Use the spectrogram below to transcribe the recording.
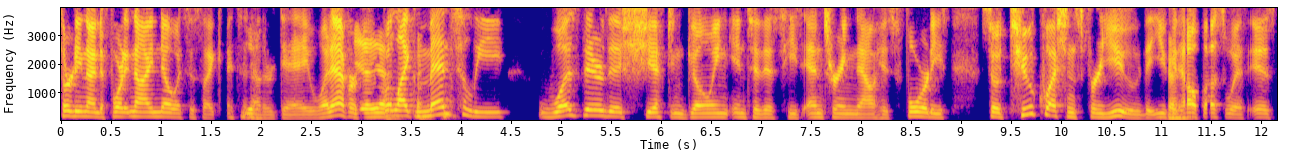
39 to 49 no it's just like it's yeah. another day whatever yeah, yeah. but like mentally was there this shift in going into this he's entering now his 40s so two questions for you that you could help us with is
